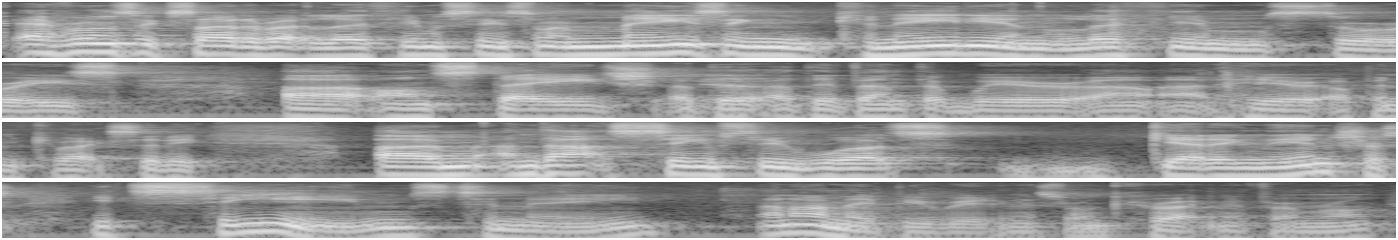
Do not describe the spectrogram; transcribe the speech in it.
Everyone's excited about lithium. We've seen some amazing Canadian lithium stories uh, on stage at the, at the event that we're uh, at here up in Quebec City, um, and that seems to be what's getting the interest. It seems to me, and I may be reading this wrong. Correct me if I'm wrong,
